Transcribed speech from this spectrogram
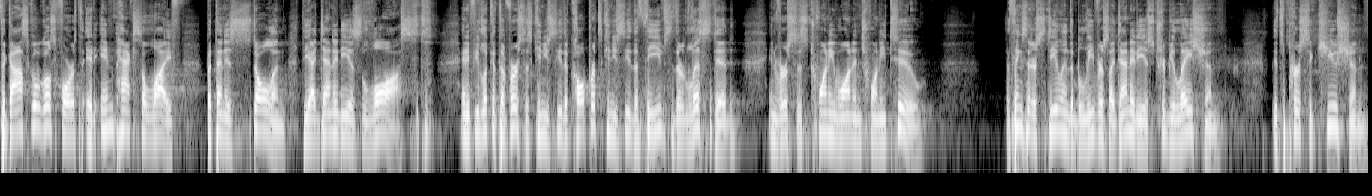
the gospel goes forth, it impacts a life, but then is stolen. The identity is lost. And if you look at the verses, can you see the culprits? Can you see the thieves? They're listed in verses 21 and 22. The things that are stealing the believer's identity is tribulation, it's persecution,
